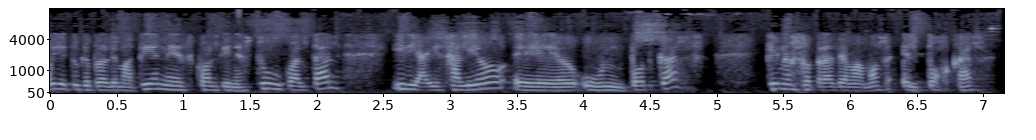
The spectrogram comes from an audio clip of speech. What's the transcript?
Oye, ¿tú qué problema tienes? ¿Cuál tienes tú? ¿Cuál tal? Y de ahí salió eh, un podcast que nosotras llamamos el podcast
